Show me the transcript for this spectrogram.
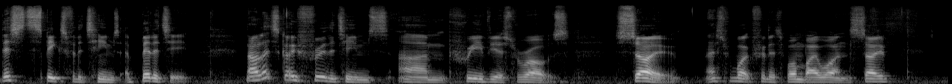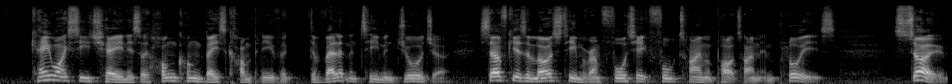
this speaks for the team's ability. Now let's go through the team's um, previous roles. So let's work through this one by one. So KYC Chain is a Hong Kong based company with a development team in Georgia. Selfkey is a large team of around 48 full time and part time employees. So,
